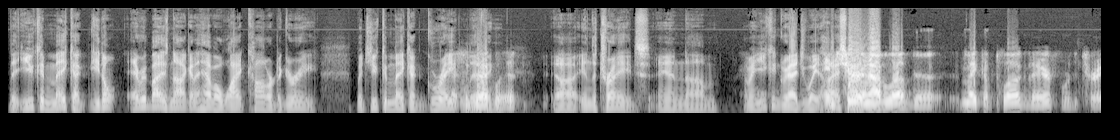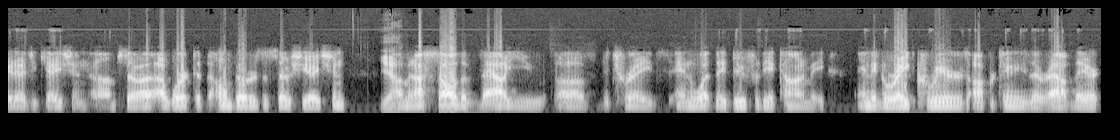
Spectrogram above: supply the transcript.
that you can make a you don't everybody's not going to have a white collar degree but you can make a great That's living exactly uh, in the trades and um, i mean you can graduate high And sure, school and I'd love to make a plug there for the trade education. Um, so I, I worked at the Home Builders Association, yeah um, and I saw the value of the trades and what they do for the economy and the great careers opportunities that are out there.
